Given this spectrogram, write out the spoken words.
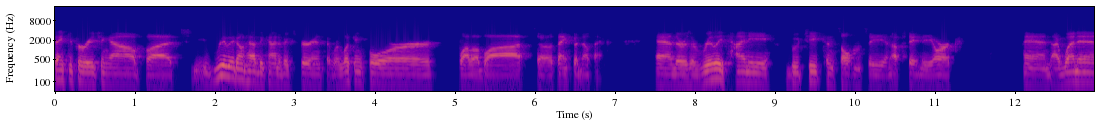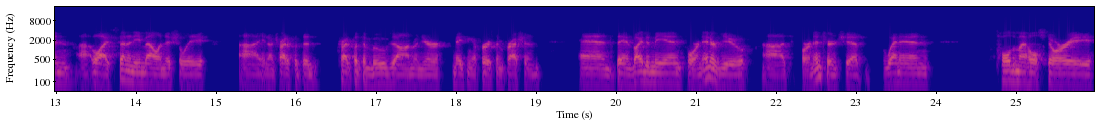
thank you for reaching out, but you really don't have the kind of experience that we're looking for, blah blah blah. So thanks, but no thanks. And there was a really tiny boutique consultancy in upstate New York and I went in. Uh, well, I sent an email initially. Uh, you know, try to put the try to put the moves on when you're making a first impression. And they invited me in for an interview uh, for an internship. Went in, told them my whole story,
